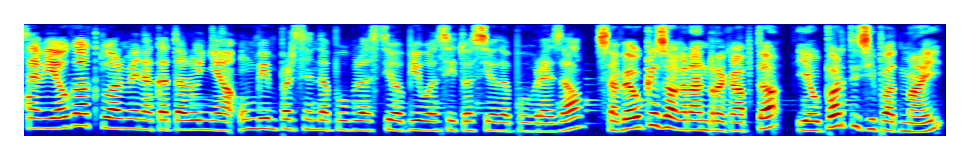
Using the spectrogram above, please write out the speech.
Sabíeu que actualment a Catalunya un 20% de població viu en situació de pobresa? Sabeu què és el Gran Recapte? Hi heu participat mai?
